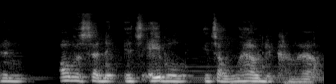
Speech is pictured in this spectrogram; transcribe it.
and all of a sudden it's able, it's allowed to come out.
